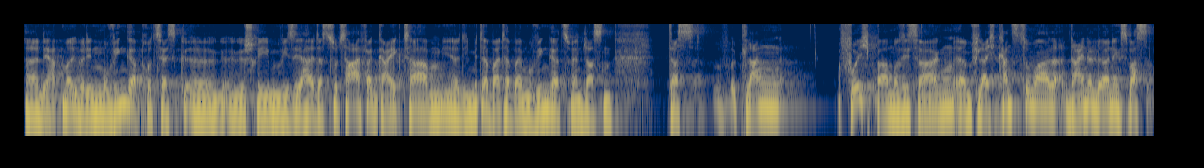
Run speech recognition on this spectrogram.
Äh, der hat mal über den Movinga-Prozess äh, geschrieben, wie sie halt das total vergeigt haben, die Mitarbeiter bei Movinga zu entlassen. Das klang furchtbar, muss ich sagen. Ähm, vielleicht kannst du mal deine Learnings, was,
